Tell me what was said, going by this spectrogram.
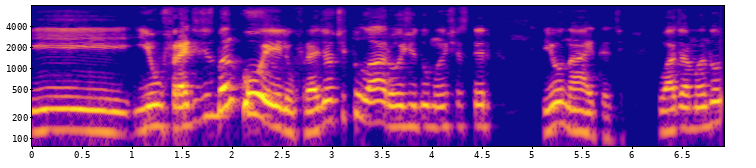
e, e o Fred desbancou ele. O Fred é o titular hoje do Manchester United. O Adi Armando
